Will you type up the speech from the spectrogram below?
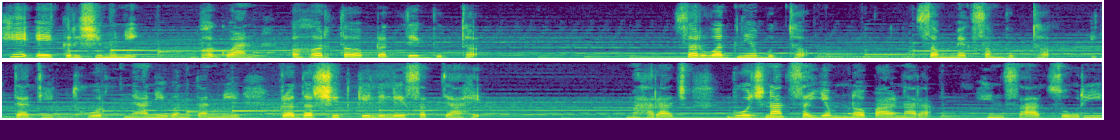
हे एक ऋषीमुनी भगवान अहर्त प्रत्येक बुद्ध सर्वज्ञ बुद्ध सम्यक संबुद्ध इत्यादी थोर ज्ञानीवंतांनी प्रदर्शित केलेले सत्य आहे. महाराज भोजनात संयम न पाळणारा हिंसा चोरी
